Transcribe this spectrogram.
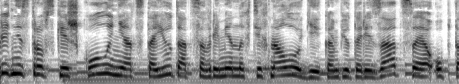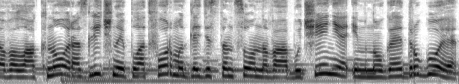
Приднестровские школы не отстают от современных технологий. Компьютеризация, оптоволокно, различные платформы для дистанционного обучения и многое другое.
